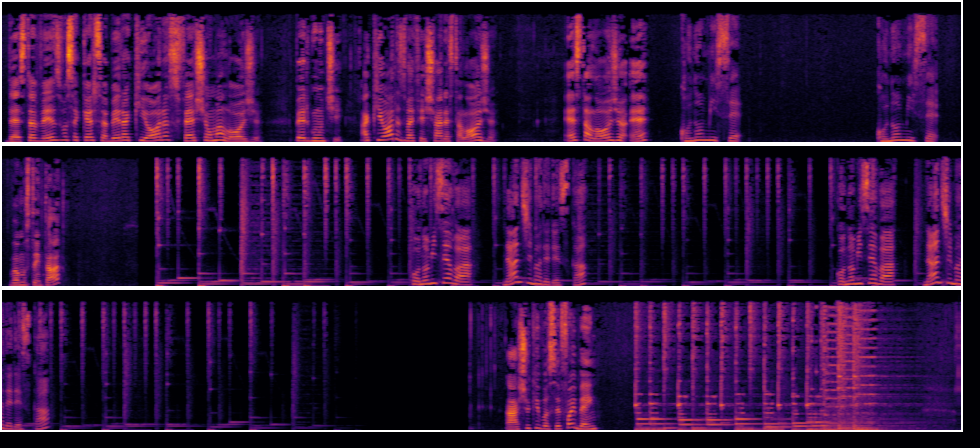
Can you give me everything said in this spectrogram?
Desta vez você quer saber a que horas fecha uma loja. Pergunte: a que horas vai fechar esta loja? Esta loja é. この店この店 Vamos tentar? この店は何時までですか この店は何時までですか Acho que você foi bem.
